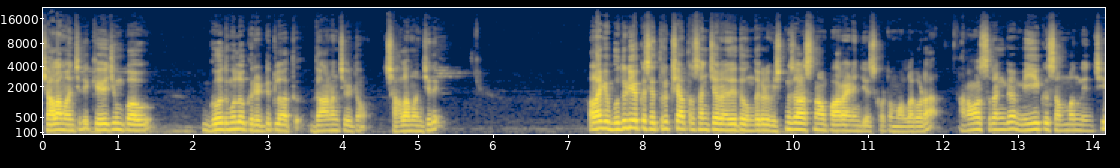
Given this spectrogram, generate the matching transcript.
చాలా మంచిది. కేజింపావు గోధుమలో ఒక రెడ్ క్లాత్ దానం చేయటం చాలా మంచిది. అలాగే బుధుడి యొక్క శత్రుక్షేత్ర సంచారం ఏదైతే ఉందో ఇక్కడ విష్ణు సహస్రనామ పారాయణం చేసుకోవటం వల్ల కూడా అనవసరంగా మీకు సంబంధించి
